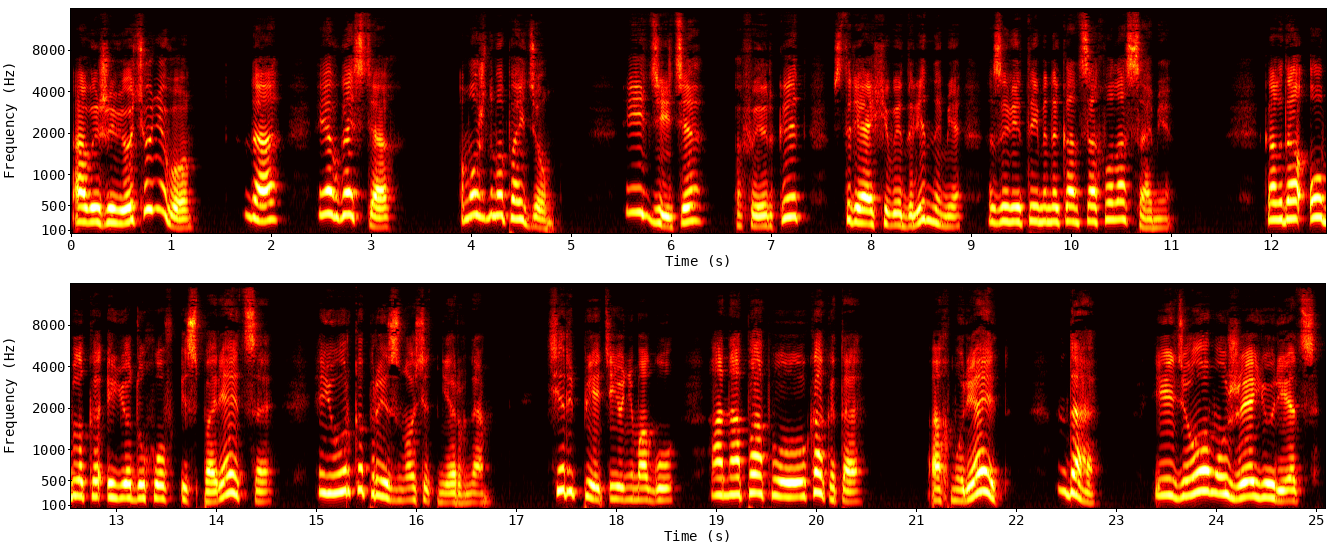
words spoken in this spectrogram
А вы живете у него?» «Да, я в гостях. Можно мы пойдем?» «Идите», — фыркает, встряхивая длинными, завитыми на концах волосами. Когда облако ее духов испаряется, Юрка произносит нервно. «Терпеть ее не могу. Она папу... как это?» «Охмуряет?» «Да. Идем уже, Юрец.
